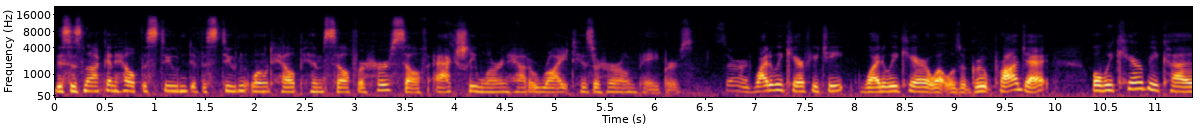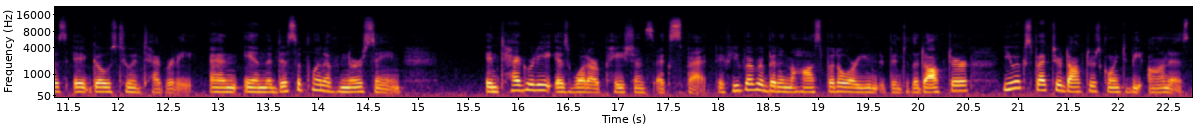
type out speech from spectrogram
this is not going to help the student if the student won't help himself or herself actually learn how to write his or her own papers. Why do we care if you cheat? Why do we care what was a group project? Well, we care because it goes to integrity. And in the discipline of nursing, integrity is what our patients expect. If you've ever been in the hospital or you've been to the doctor, you expect your doctor is going to be honest,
